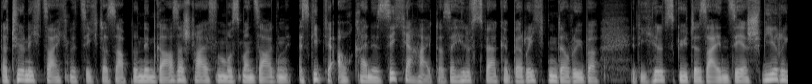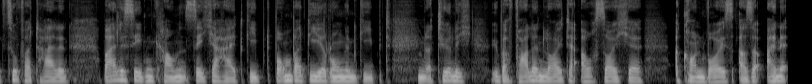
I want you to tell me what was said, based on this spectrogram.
Natürlich zeichnet sich das ab. Und im Gazastreifen muss man sagen, es gibt ja auch keine Sicherheit. Also Hilfswerke berichten darüber, die Hilfsgüter seien sehr schwierig zu verteilen, weil es eben kaum Sicherheit gibt, Bombardierungen gibt. Natürlich überfallen Leute auch solche Konvois. Also eine,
